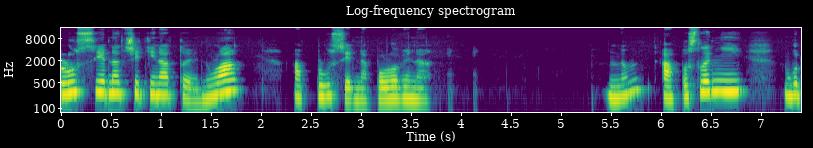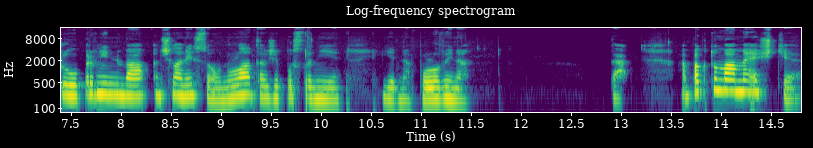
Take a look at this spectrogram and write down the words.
plus jedna třetina to je nula a plus jedna polovina. No a poslední budou, první dva členy jsou nula, takže poslední je jedna polovina. Tak. A pak tu máme ještě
